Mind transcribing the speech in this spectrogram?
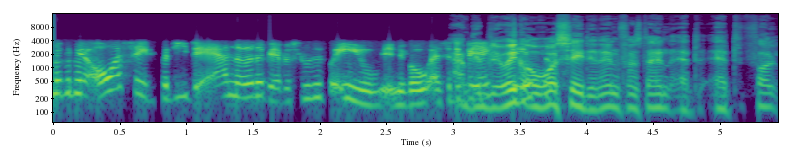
men det bliver overset, fordi det er noget, der bliver besluttet på EU-niveau. Altså, det, Jamen, bliver det bliver jo ikke overset i den forstand, at, at folk,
